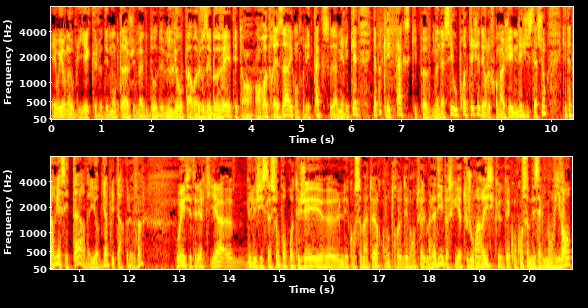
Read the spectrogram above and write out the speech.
Et oui, on a oublié que le démontage du McDo de Millau par euh, José Bové était en, en représailles contre les taxes américaines. Il n'y a pas que les taxes qui peuvent menacer ou protéger d'ailleurs le fromage. Il y a une législation qui est apparue assez tard, d'ailleurs, bien plus tard que le vin. Oui, c'est-à-dire qu'il y a euh, des législations pour protéger euh, les consommateurs contre d'éventuelles maladies, parce qu'il y a toujours un risque dès qu'on consomme des aliments vivants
